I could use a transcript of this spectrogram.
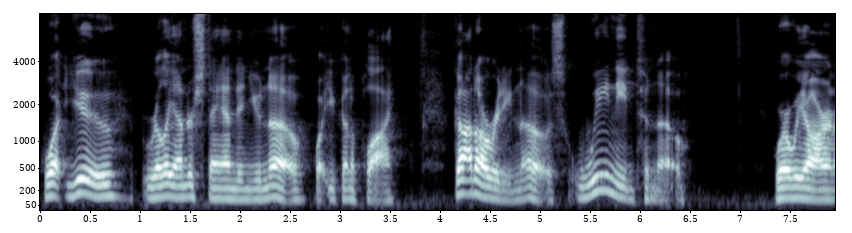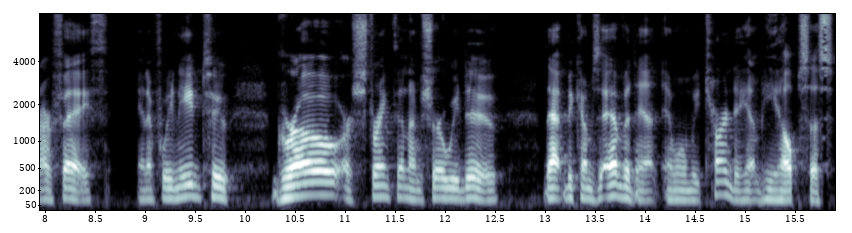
what you really understand and you know what you can apply. God already knows. We need to know where we are in our faith. And if we need to grow or strengthen, I'm sure we do, that becomes evident. And when we turn to Him, He helps us.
